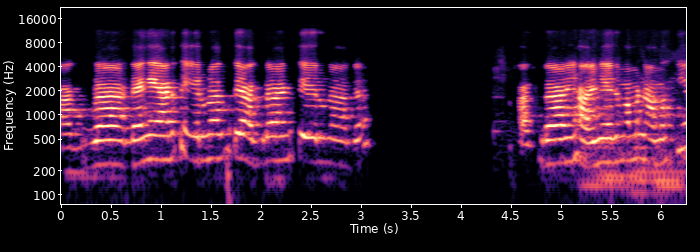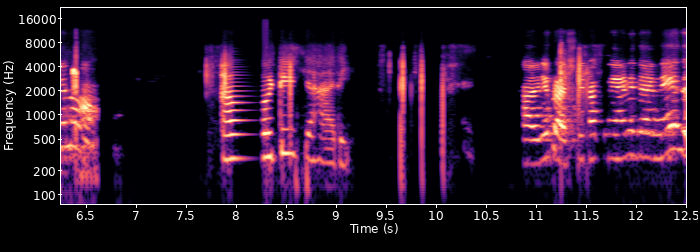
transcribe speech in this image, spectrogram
අග්‍රා දැන් එයාට තේරුණාද පුතේ අග්‍රාණි තේරුණාද අග්‍රාණි හරි නේද මම නම කියනවා ඔව් ටීචර් හරි හරිනේ ප්‍රශ්නයක් නෑනේ දැන් නේද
